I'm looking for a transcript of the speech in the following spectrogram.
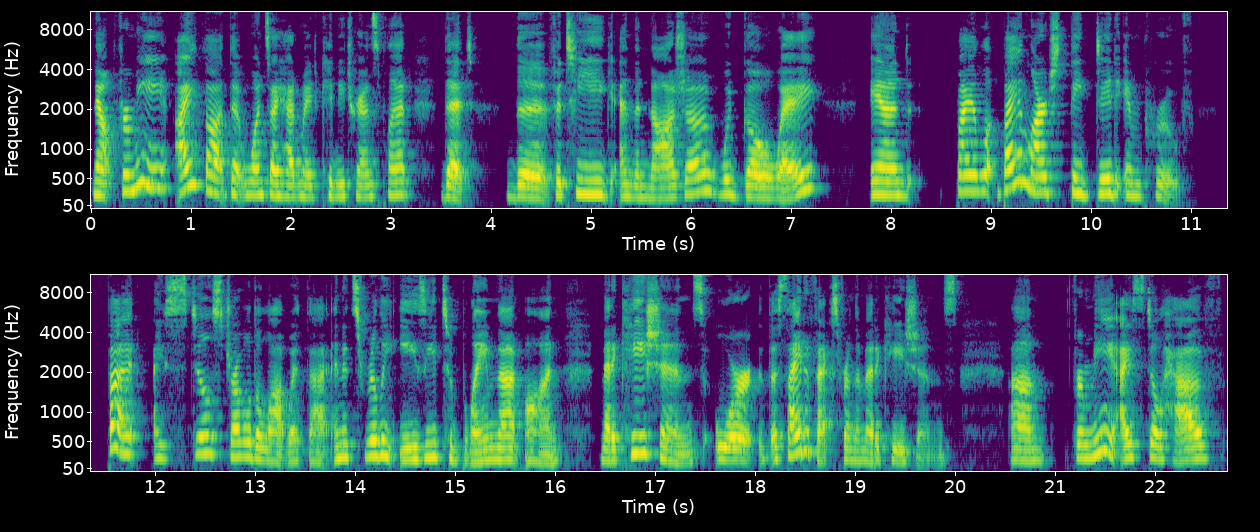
Now, for me, I thought that once I had my kidney transplant, that the fatigue and the nausea would go away. And by, by and large, they did improve. But I still struggled a lot with that. And it's really easy to blame that on medications or the side effects from the medications. Um, for me, I still have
